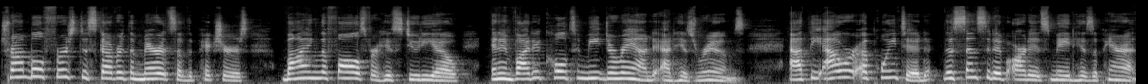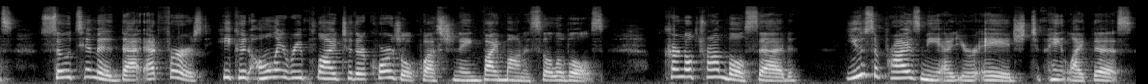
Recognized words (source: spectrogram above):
Trumbull first discovered the merits of the pictures, buying the falls for his studio, and invited Cole to meet Durand at his rooms. At the hour appointed, the sensitive artist made his appearance, so timid that at first he could only reply to their cordial questioning by monosyllables. Colonel Trumbull said, You surprise me at your age to paint like this.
